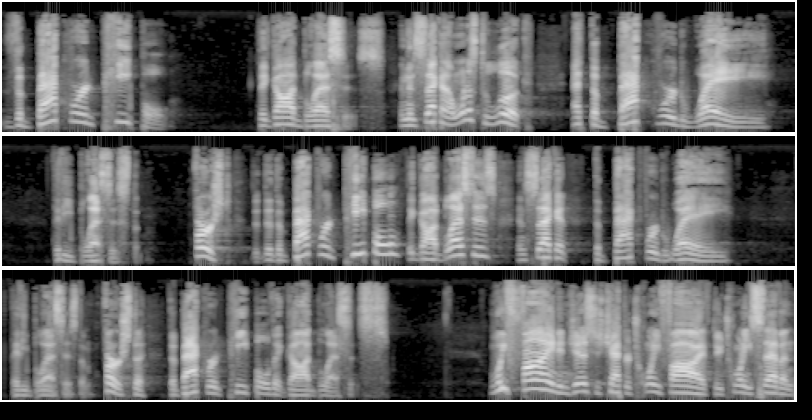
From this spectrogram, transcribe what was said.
the backward people that God blesses. And then, second, I want us to look at the backward way that He blesses them. First, the, the backward people that God blesses, and second, the backward way that He blesses them. First, the, the backward people that God blesses. We find in Genesis chapter 25 through 27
